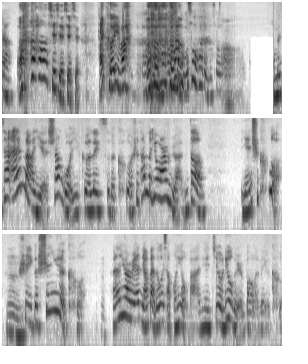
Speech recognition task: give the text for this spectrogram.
呀！啊哈哈，谢谢谢谢，还可以吧？画的不错，画的不错啊。我们家艾玛也上过一个类似的课，是他们幼儿园的延时课，嗯，是一个声乐课。反正幼儿园两百多个小朋友吧，也只有六个人报了那个课，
